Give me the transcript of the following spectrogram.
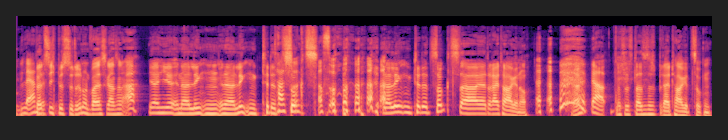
und dann plötzlich bist du drin und weißt ganz, ah, ja, hier in der linken, in der linken Titte Tasche. zuckt's. Ach so. In der linken Titte zuckt's, da ja, drei Tage noch. ja. Das ist, das ist drei Tage zucken.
